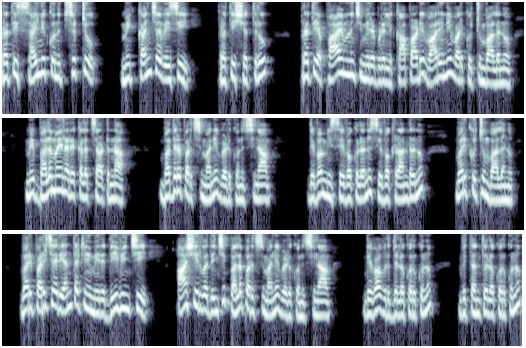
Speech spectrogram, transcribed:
ప్రతి సైనికుని చుట్టూ మీ కంచె వేసి ప్రతి శత్రు ప్రతి అపాయం నుంచి మీరు బిడ్డల్ని కాపాడి వారిని వారి కుటుంబాలను మీ బలమైన రెక్కల చాటున భద్రపరచమని వేడుకొనిచ్చినాం దేవ మీ సేవకులను సేవకురాన్లను వారి కుటుంబాలను వారి పరిచర్య అంతటిని మీరు దీవించి ఆశీర్వదించి బలపరచుమని వేడుకొనిచ్చినాం దేవ వృద్ధుల కొరకును వితంతుల కొరకును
